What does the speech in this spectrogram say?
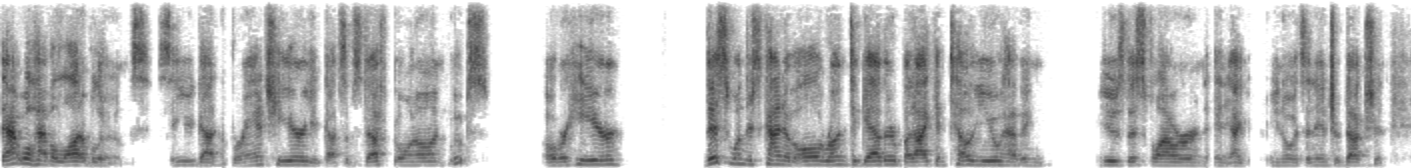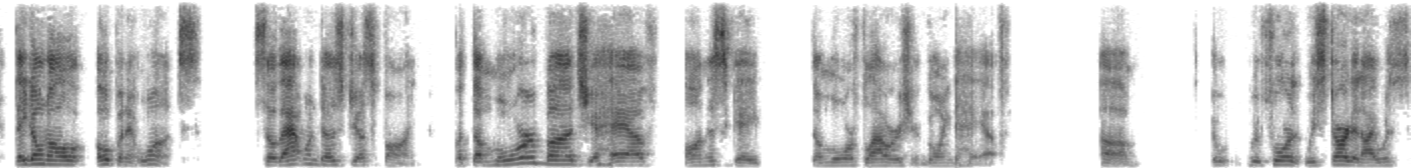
that will have a lot of blooms. See, you got a branch here, you've got some stuff going on. Oops, over here. This one is kind of all run together, but I can tell you, having used this flower, and, and I, you know, it's an introduction, they don't all open at once. So that one does just fine. But the more buds you have on the scape, the more flowers you're going to have. Um, before we started, I was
